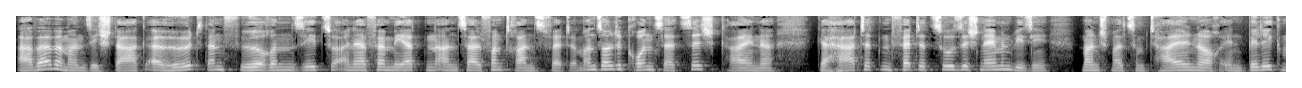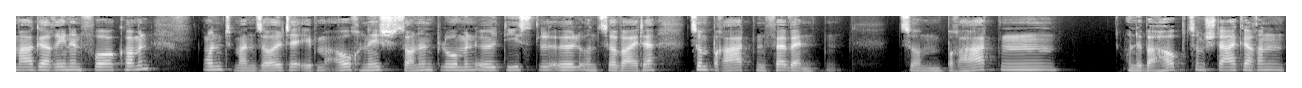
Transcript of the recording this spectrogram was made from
aber wenn man sie stark erhöht, dann führen sie zu einer vermehrten Anzahl von Transfette. Man sollte grundsätzlich keine gehärteten Fette zu sich nehmen, wie sie manchmal zum Teil noch in Billigmargarinen vorkommen, und man sollte eben auch nicht Sonnenblumenöl, Distelöl und so weiter zum Braten verwenden. Zum Braten und überhaupt zum stärkeren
